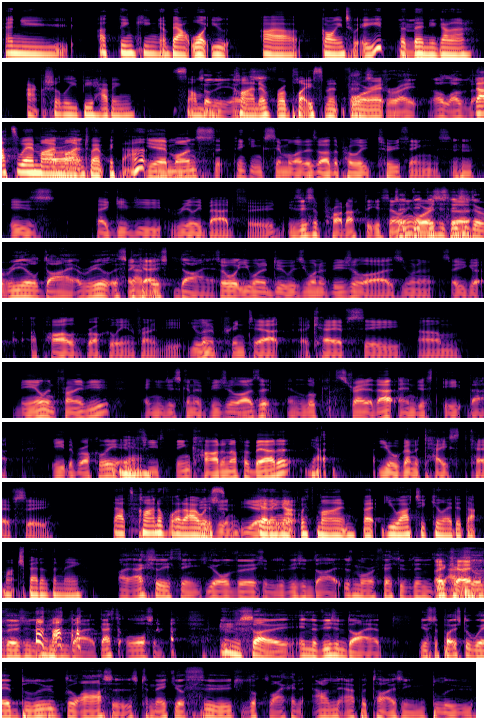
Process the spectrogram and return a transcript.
and you are thinking about what you are going to eat, but Mm. then you're going to actually be having some Something kind else. of replacement for it. That's it. great. I love that. That's where my All right. mind went with that. Yeah, mine's thinking similar. There's either probably two things. Mhm. Is they give you really bad food. Is this a product that you're so selling, thi- or this, it's is, this a, is a real diet, a real established diet. So what you want to do is you want to visualize. You want to say you got a pile of broccoli in front of you. You're Mm. going to print out a KFC um, meal in front of you, and you're just going to visualize it and look straight at that and just eat that. Eat the broccoli, and if you think hard enough about it, Yep. you're going to taste KFC. That's kind of what I was Vision. Yeah, getting yeah. at with mine, but you articulated that much better than me. I actually think your version of the vision diet is more effective than the Okay. actual version of the vision diet. That's awesome. so, in the vision diet, you're supposed to wear blue glasses to make your food look like an unappetizing blue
